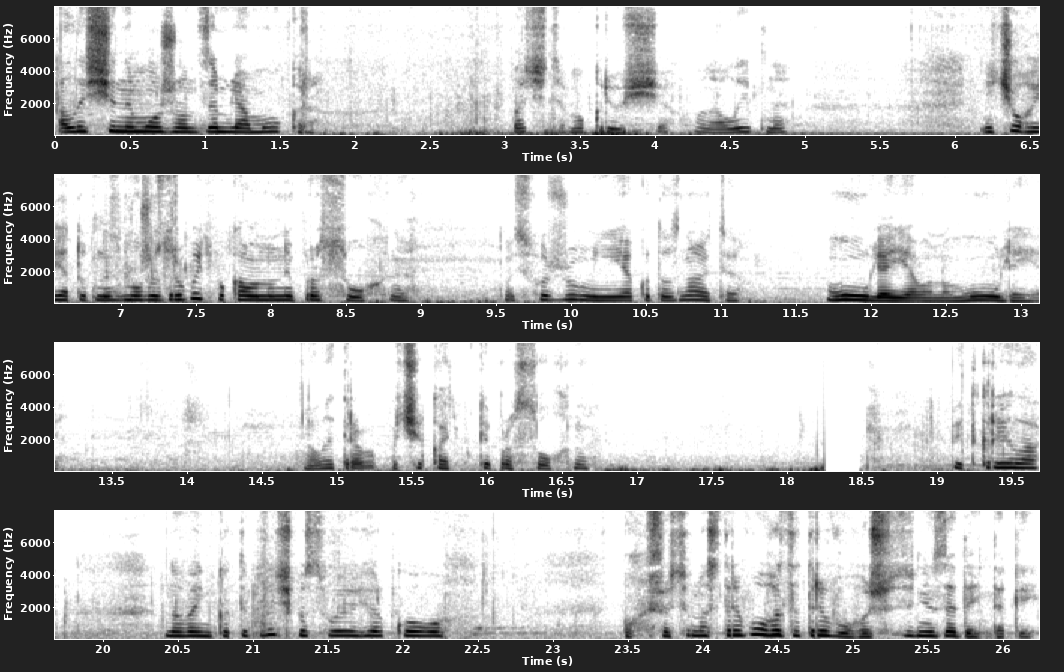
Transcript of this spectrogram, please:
але ще не можу, он земля мокра. Бачите, мокрюща, вона липне. Нічого я тут не зможу зробити, поки воно не просохне. Ось ходжу, мені як ото, знаєте, муляє воно, муляє. Але треба почекати, поки просохне. Відкрила новеньку тепличку свою гіркову. О, щось у нас тривога за тривогою. Що сьогодні за день такий?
